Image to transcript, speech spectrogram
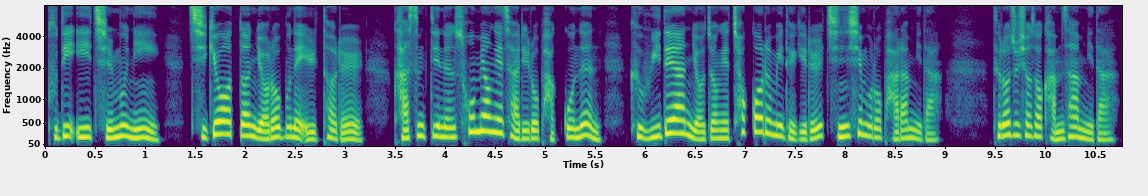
부디 이 질문이 지겨웠던 여러분의 일터를 가슴 뛰는 소명의 자리로 바꾸는 그 위대한 여정의 첫걸음이 되기를 진심으로 바랍니다. 들어주셔서 감사합니다.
